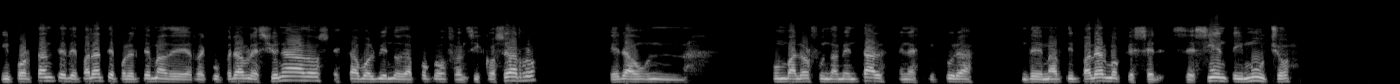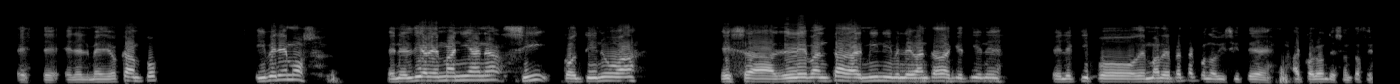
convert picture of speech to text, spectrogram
importante de parate por el tema de recuperar lesionados, está volviendo de a poco Francisco Cerro, que era un, un valor fundamental en la estructura de Martín Palermo que se, siente y mucho este, en el medio campo. Y veremos en el día de mañana si continúa esa levantada, mínima levantada que tiene el equipo de Mar del Plata cuando visite a Colón de Santa Fe.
